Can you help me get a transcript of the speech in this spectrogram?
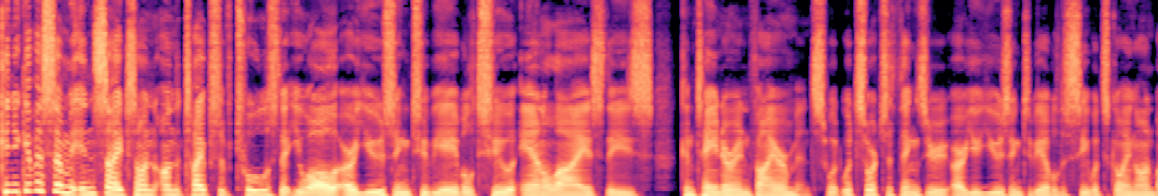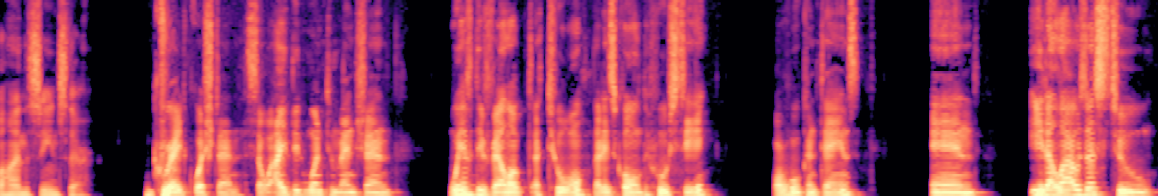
Can you give us some insights on, on the types of tools that you all are using to be able to analyze these container environments? What, what sorts of things are, are you using to be able to see what's going on behind the scenes there? Great question. So, I did want to mention we have developed a tool that is called WhoC or Who Contains, and it allows us to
